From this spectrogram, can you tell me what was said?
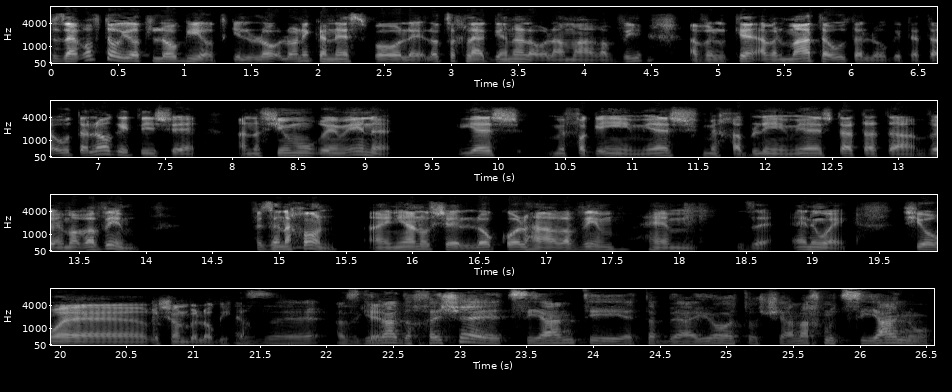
וזה הרוב טעויות לוגיות, כאילו לא, לא ניכנס פה, לא צריך להגן על העולם הערבי, אבל כן, אבל מה הטעות הלוגית? הטעות הלוגית היא שאנשים אומרים, הנה, יש מפגעים, יש מחבלים, יש טה-טה-טה, והם ערבים. וזה נכון, העניין הוא שלא כל הערבים הם זה. anyway, שיעור uh, ראשון בלוגיקה. אז, uh, אז כן. גלעד, אחרי שציינתי את הבעיות, או שאנחנו ציינו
